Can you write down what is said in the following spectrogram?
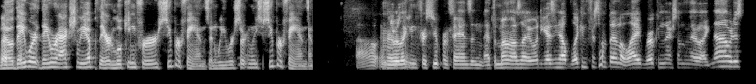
no, they were they were actually up there looking for super fans, and we were certainly super fans. Oh, and they were looking for super fans, and at the moment I was like, "What do you guys need help looking for something? A light broken or something?" They're like, "No, we're just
